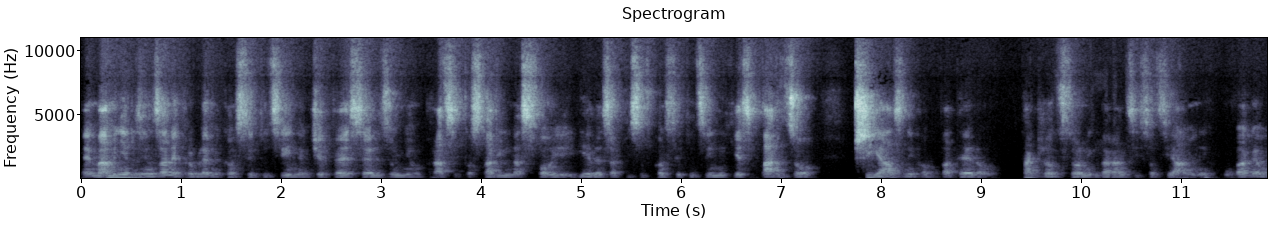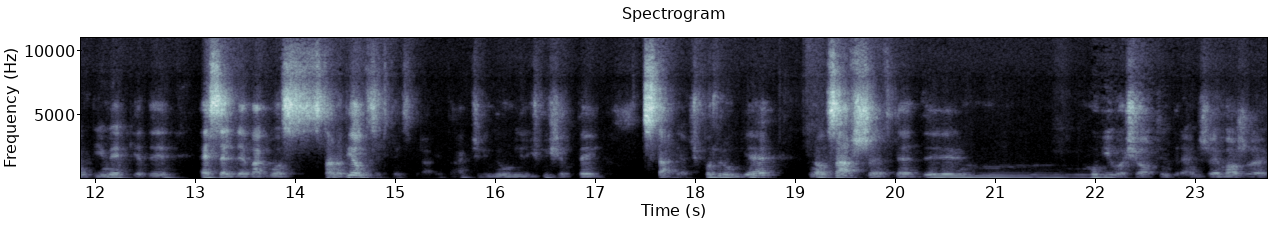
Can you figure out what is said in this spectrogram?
E, mamy nierozwiązane problemy konstytucyjne, gdzie PSL z Unią Pracy postawił na swoje i wiele zapisów konstytucyjnych jest bardzo przyjaznych obywatelom także od strony gwarancji socjalnych. Uwaga, mówimy, kiedy SLD ma głos stanowiący w tej sprawie, tak? czyli my umieliśmy się tutaj stawiać. Po drugie, no zawsze wtedy mm, mówiło się o tym wręcz, że może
